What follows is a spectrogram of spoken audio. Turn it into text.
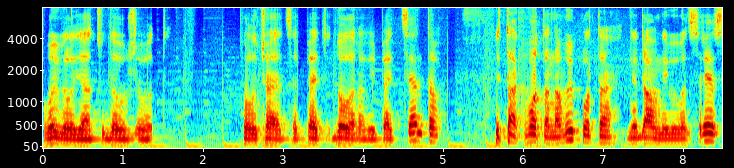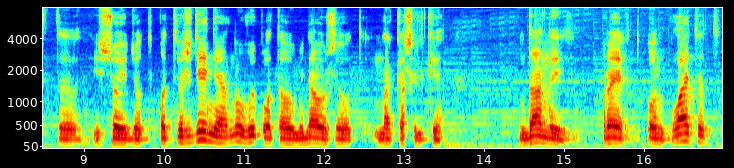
Вывел я отсюда уже вот, получается 5 долларов и 5 центов. Итак, вот она выплата, недавний вывод средств, еще идет подтверждение, ну выплата у меня уже вот на кошельке. Данный проект он платит,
